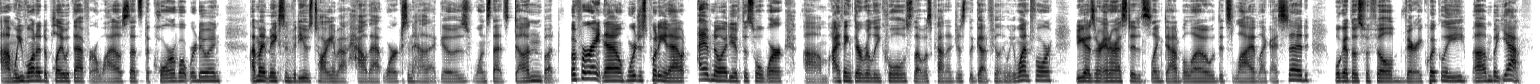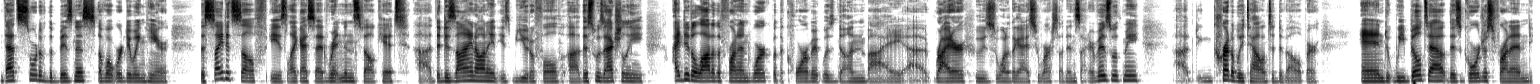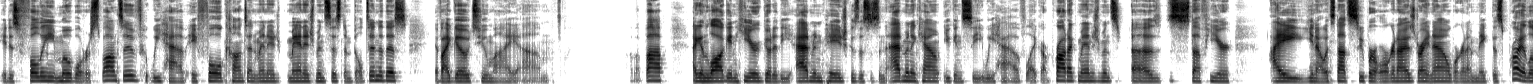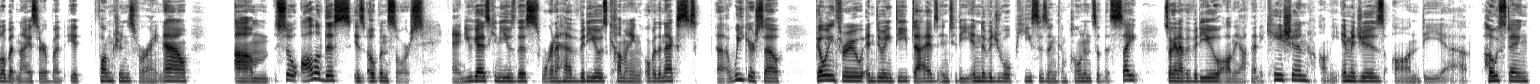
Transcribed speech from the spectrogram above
Um, we wanted to play with that for a while, so that's the core of what we're doing. I might make some videos talking about how that works and how that goes once that's done, but but for right now, we're just putting it out. I have no idea if this will work. Um, I think they're really cool, so that was kind of just the gut feeling we went for. If you guys are interested, it's linked down below. It's live, like I said. We'll get those fulfilled very quickly. Um, but yeah, that's sort of the business of what we're doing here. The site itself is, like I said, written in SvelteKit. Uh, the design on it is beautiful. Uh, this was actually, I did a lot of the front end work, but the core of it was done by uh, Ryder, who's one of the guys who works on Insider Viz with me. Uh, incredibly talented developer. And we built out this gorgeous front end. It is fully mobile responsive. We have a full content manage- management system built into this. If I go to my um, bop, bop, I can log in here, go to the admin page because this is an admin account. You can see we have like our product management uh, stuff here. I, you know, it's not super organized right now. We're going to make this probably a little bit nicer, but it functions for right now. Um, so all of this is open source and you guys can use this. We're going to have videos coming over the next uh, week or so going through and doing deep dives into the individual pieces and components of the site. So I'm gonna have a video on the authentication, on the images, on the uh, hosting,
